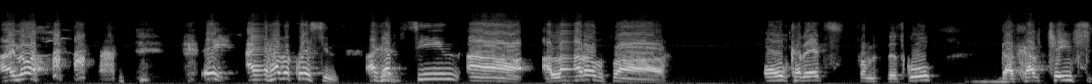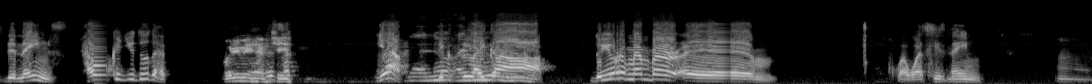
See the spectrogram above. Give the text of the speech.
I know. hey, I have a question. I have seen uh, a lot of uh, old cadets from the school that have changed the names. How could you do that? What do you mean have changed? Yeah, I know- I like know uh, do you remember um, what was his name? Mm,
